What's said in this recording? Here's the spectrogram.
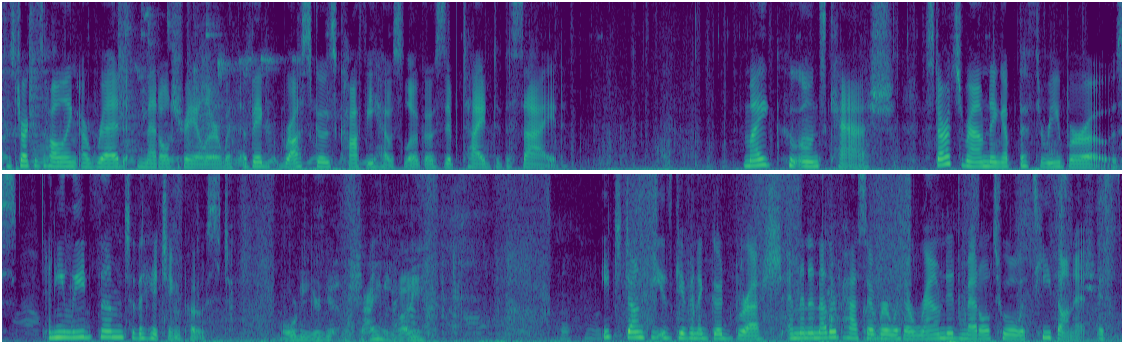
His truck is hauling a red metal trailer with a big Roscoe's Coffee House logo zip tied to the side. Mike, who owns Cash, starts rounding up the three burros, and he leads them to the hitching post. Morty, you're getting shiny, buddy. Each donkey is given a good brush, and then another pass over with a rounded metal tool with teeth on it. It's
